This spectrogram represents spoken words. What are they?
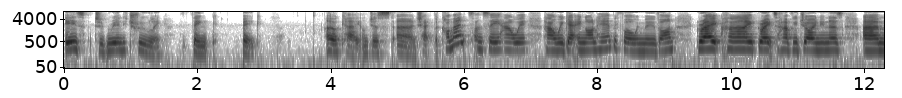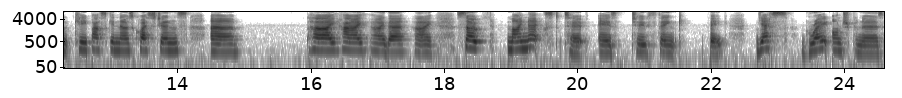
is to really truly think big. Okay, I'll just uh, check the comments and see how we how we're getting on here before we move on. Great, hi, great to have you joining us. Um, keep asking those questions. Uh, hi, hi, hi there, hi. So my next tip is to think big. Yes, great entrepreneurs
